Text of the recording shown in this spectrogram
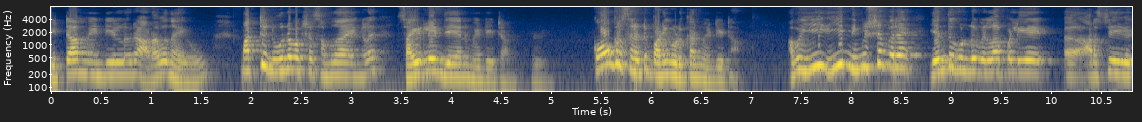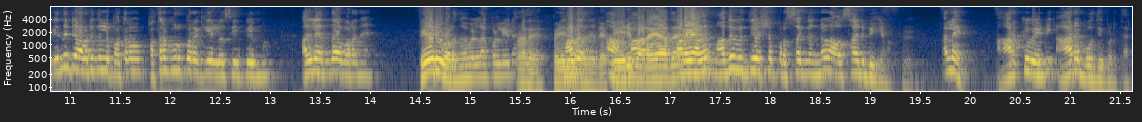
കിട്ടാൻ വേണ്ടിയുള്ള ഒരു അടവ് നയവും മറ്റ് ന്യൂനപക്ഷ സമുദായങ്ങളെ സൈഡ് ലൈൻ ചെയ്യാൻ വേണ്ടിയിട്ടാണ്. കോൺഗ്രസിനായിട്ട് പണി കൊടുക്കാൻ വേണ്ടിയിട്ടാണ്. അപ്പോൾ ഈ ഈ നിമിഷം വരെ എന്തുകൊണ്ട് വെള്ളാപ്പള്ളിയെ അറസ്റ്റ് ചെയ്യുക? എന്നിട്ട് അവിടെ നിന്ന് പത്ര പത്രക്കുറിപ്പ് ഇറക്കിയല്ലോ സി പി എം? അതിലെന്താ പറഞ്ഞേ? പേര് പറഞ്ഞു വെള്ളാപ്പള്ളിയുടെ? പറയാതെ മതവിദ്വേഷ പ്രസംഗങ്ങൾ അവസാനിപ്പിക്കണം. അല്ലേ? ആർക്ക് വേണ്ടി ആരെ ബോധ്യപ്പെടുത്താൻ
